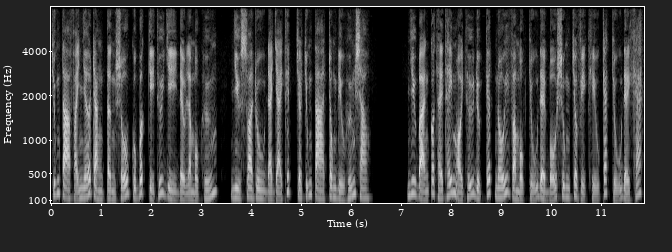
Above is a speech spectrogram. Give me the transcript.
Chúng ta phải nhớ rằng tần số của bất kỳ thứ gì đều là một hướng, như Soaru đã giải thích cho chúng ta trong điều hướng sau. Như bạn có thể thấy mọi thứ được kết nối và một chủ đề bổ sung cho việc hiểu các chủ đề khác.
